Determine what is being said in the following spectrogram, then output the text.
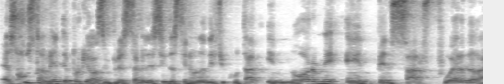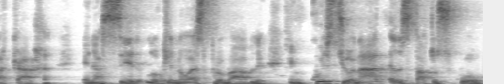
es justamente porque las empresas establecidas tienen una dificultad enorme en pensar fuera de la caja, en hacer lo que no es probable, en cuestionar el status quo.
